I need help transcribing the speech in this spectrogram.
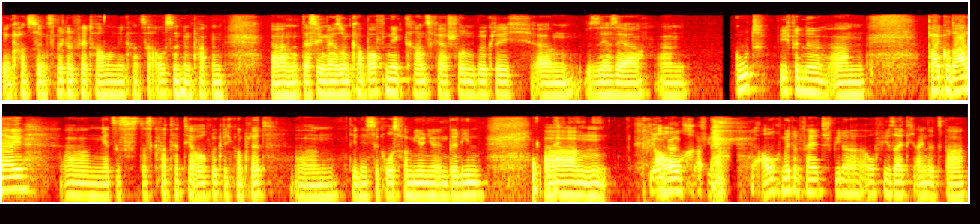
den kannst du ins Mittelfeld hauen, den kannst du außen hinpacken. Ähm, deswegen wäre so ein Karbovnik-Transfer schon wirklich ähm, sehr, sehr ähm, gut, wie ich finde. Ähm, Palko Dardai, ähm, jetzt ist das Quartett ja auch wirklich komplett. Ähm, die nächste Großfamilie in Berlin. Ähm, auch, auch Mittelfeldspieler, auch vielseitig einsetzbar.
